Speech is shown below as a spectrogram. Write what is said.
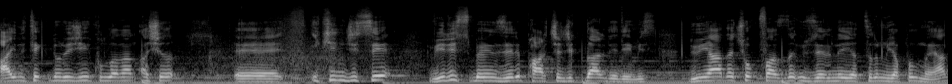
aynı teknolojiyi kullanan aşı. E, ikincisi virüs benzeri parçacıklar dediğimiz dünyada çok fazla üzerine yatırım yapılmayan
